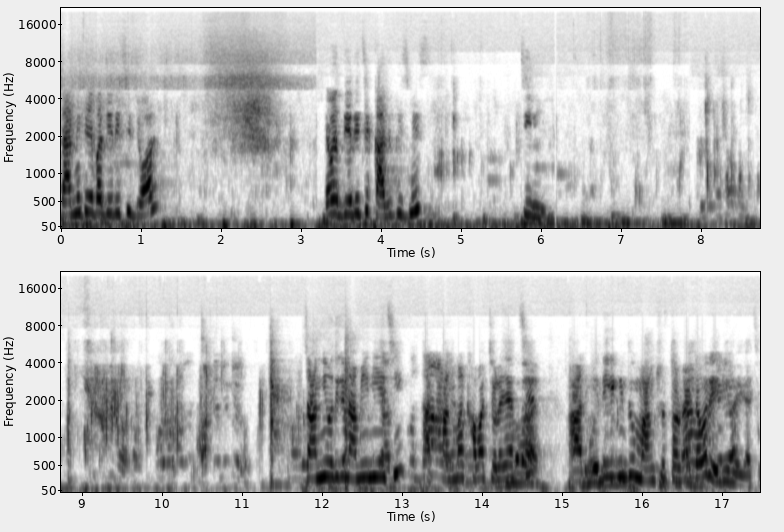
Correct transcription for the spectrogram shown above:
চাটনিতে এবার দিয়ে দিচ্ছি জল। এবার দিয়ে দিচ্ছি কাজু কিশমিশ, চিনি। চাটনি ওদিকে নামিয়ে নিয়েছি আর ঠাকমার খাবার চলে যাচ্ছে। আর এদিকে কিন্তু মাংসের তরকারিটাও রেডি হয়ে গেছে।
